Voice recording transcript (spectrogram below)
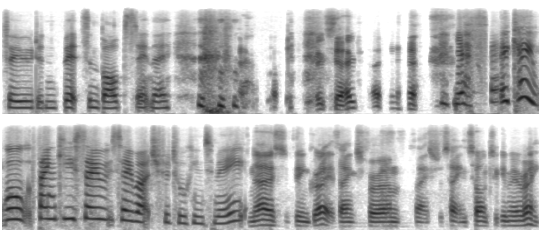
food and bits and bobs, don't they? yes. Okay. Well, thank you so so much for talking to me. No, it's been great. Thanks for um thanks for taking time to give me a ring.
